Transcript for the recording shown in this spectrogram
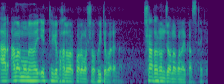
আর আমার মনে হয় এর থেকে ভালো আর পরামর্শ হইতে পারে না, সাধারণ জনগণের কাছ থেকে।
